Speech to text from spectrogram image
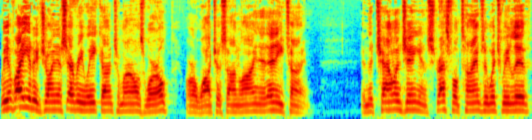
We invite you to join us every week on Tomorrow's World or watch us online at any time in the challenging and stressful times in which we live,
